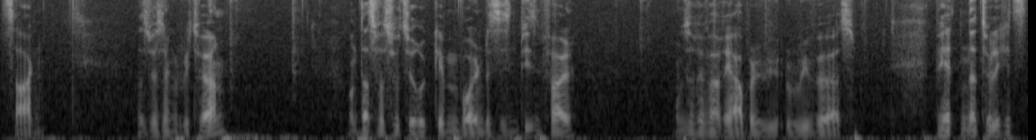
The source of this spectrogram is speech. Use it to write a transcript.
sagen. Also wir sagen return. Und das, was wir zurückgeben wollen, das ist in diesem Fall unsere Variable re reverse. Wir hätten natürlich jetzt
